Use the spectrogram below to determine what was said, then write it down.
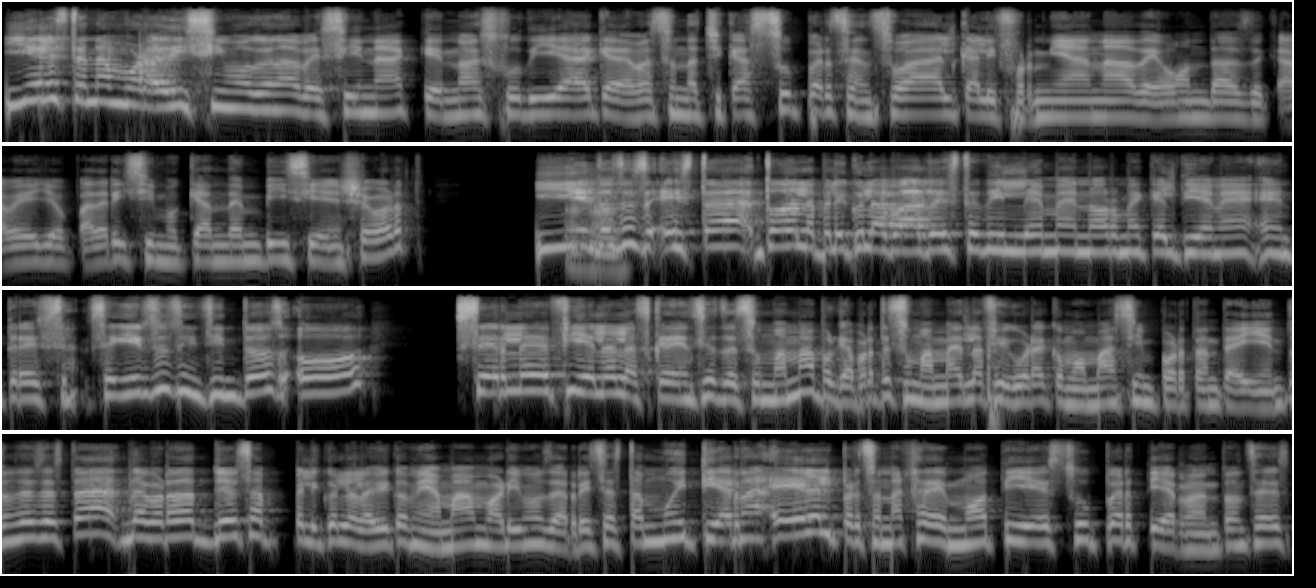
Y él está enamoradísimo de una vecina que no es judía, que además es una chica súper sensual, californiana, de ondas de cabello, padrísimo, que anda en bici en short. Y entonces esta, toda la película va de este dilema enorme que él tiene entre seguir sus instintos o serle fiel a las creencias de su mamá, porque aparte su mamá es la figura como más importante ahí. Entonces está, de verdad, yo esa película la vi con mi mamá, morimos de risa, está muy tierna. Él, el personaje de Moti, es súper tierno. Entonces,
